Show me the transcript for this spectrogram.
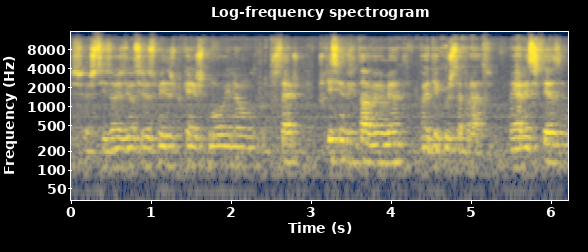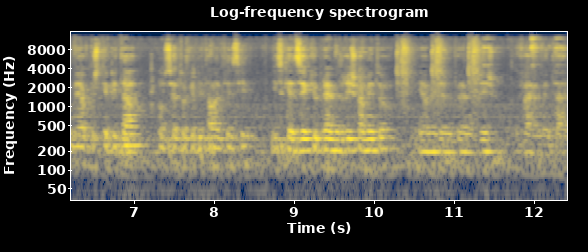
as decisões deviam ser assumidas por quem as tomou e não por terceiros, porque isso, inevitavelmente, vai ter custos a prazo. Maior incerteza, maior custo de capital, num setor capital intensivo. Isso quer dizer que o prémio de risco aumentou, e aumentando o prémio de risco, vai aumentar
